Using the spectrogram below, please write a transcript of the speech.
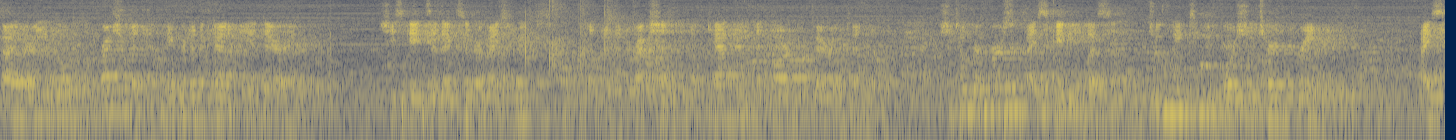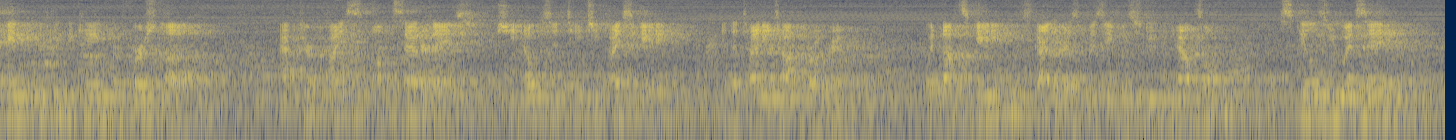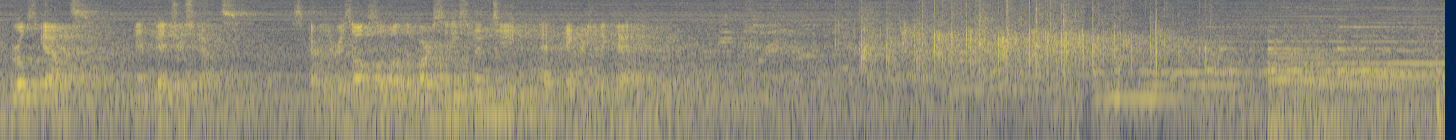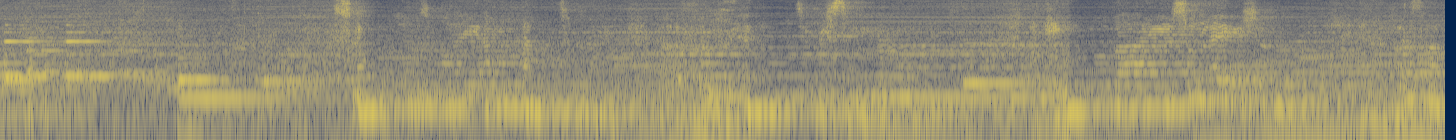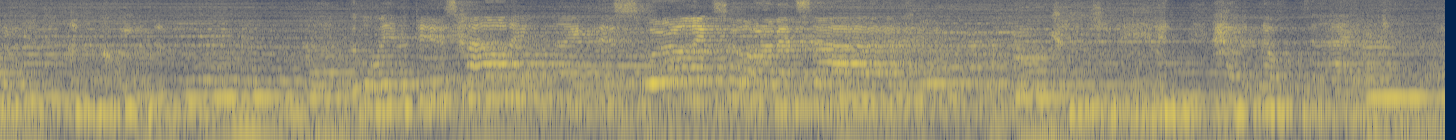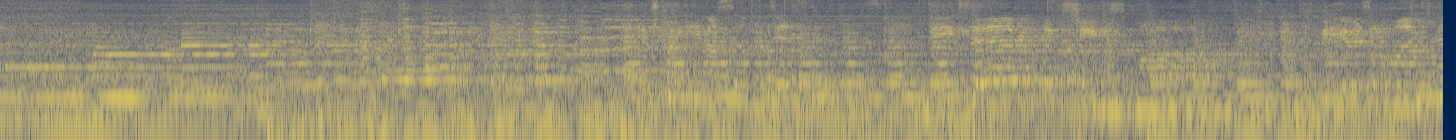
Skyler Eagle is a freshman at Pinkerton Academy in Derry. She skates at Exeter Ice Rinks under the direction of Kathy and Mark Farrington. She took her first ice skating lesson two weeks before she turned three. Ice skating quickly became her first love. After ice on Saturdays, she helps in teaching ice skating in the Tiny Top program. When not skating, Skyler is busy with student council, Skills USA, Girl Scouts, and Venture Scouts. Skyler is also on the varsity swim team at Pinkerton Academy. reason one.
